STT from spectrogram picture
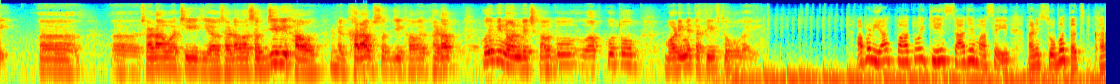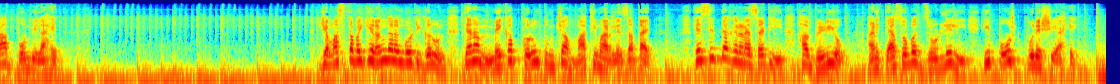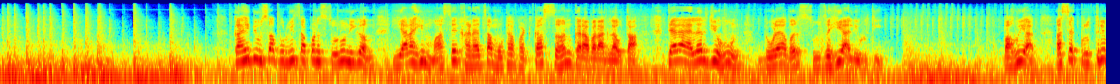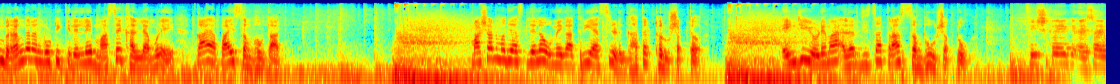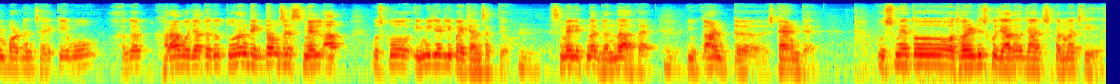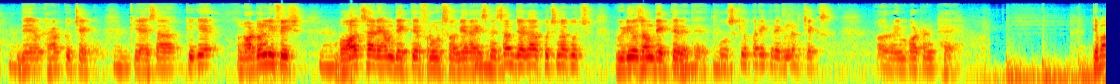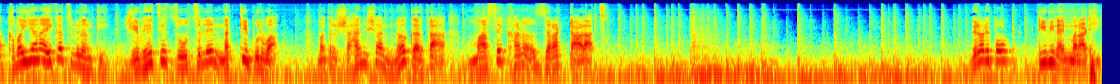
सड़ा हुआ चीज़ या सड़ा हुआ सब्ज़ी भी खाओ खराब सब्ज़ी खाओ या खराब कोई भी नॉनवेज खाओ तो आपको तो बॉडी में तकलीफ़ तो होगा ही। आपण यात पाहतोय की हे साधे मासे आणि सोबतच खराब बोंबील आहेत. जे मस्तपैकी रंगरंगोटी करून त्यांना मेकअप करून तुमच्या माथी मारले जात आहेत हे सिद्ध करण्यासाठी हा व्हिडिओ आणि त्यासोबत जोडलेली ही पोस्ट पुरेशी आहे. काही दिवसापूर्वीच आपण सोनू निगम यालाही मासे खाण्याचा मोठा फटका सहन करावा लागला होता. त्याला अलर्जी होऊन डोळ्यावर सूजही आली होती. पाहुयात. असे कृत्रिम रंगरंगोटी केलेले मासे खाल्ल्यामुळे काय अपाय संभवतात? माशांमध्ये असलेलं ओमेगा थ्री ऍसिड घातक ठरू शकतं. एनजीओडेमा अलर्जीचा त्रास संभवू शकतो. फिश का एक ऐसा इम्पोर्टेंस है कि वो अगर खराब हो जाता है तो तुरंत एकदम से स्मेल आप उसको इमीडिएटली पहचान सकते हो। स्मेल इतना गंदा आता है। यू कांट स्टैंड देयर उसमें तो अथॉरिटीज को ज़्यादा जांच करना चाहिए। दे हैव टू चेक कि ऐसा क्योंकि नॉट ओनली फिश बहुत सारे हम देखते हैं फ्रूट्स वगैरह इसमें सब जगह कुछ ना कुछ वीडियोस हम देखते रहते हैं। तो उसके ऊपर एक रेगुलर चेक्स और इम्पोर्टेंट है। तेव्हा खवय्यांना एकच विनंती जिभेचे चोचले नक्की पुरवा. मात्र शहानिशा न करता मासे खाणं जरा टाळाच. Bureau report. TV nine Marathi.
